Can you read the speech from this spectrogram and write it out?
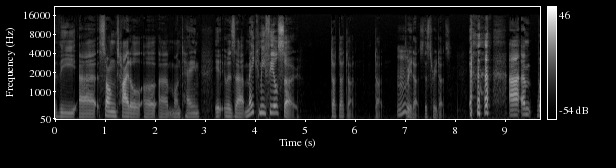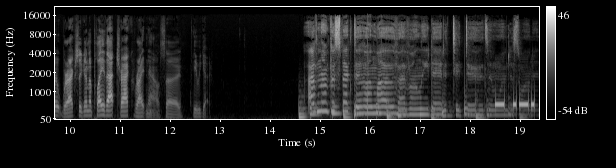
the uh, song title of uh, Montaigne. It was uh, "Make Me Feel So." Dot dot dot dot. Three dots. There's three dots. uh, um, we're, we're actually going to play that track right now. So here we go. I've no perspective on love. I've only dated two dudes and one just wanted.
